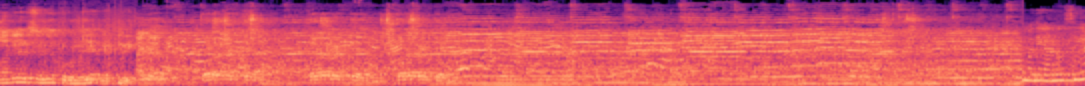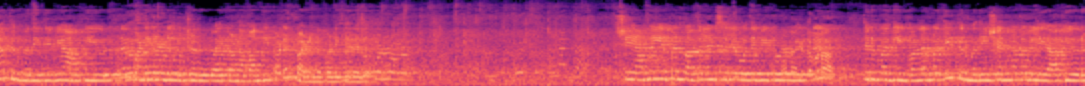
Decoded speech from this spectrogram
மகளிர் சுய குழுவுடைய வெற்றி தொடரட்டும் தொடரட்டும் தொடரட்டும். திருமதி அனுசியா திருமதி திவ்யா ஆகியோருக்கு பன்னிரண்டு லட்சம் ரூபாய்க்கான வங்கிக் கடன் வழங்கப்படுகிறது. ஸ்ரீ அம்மையப்பன் மகளிர் சுய உதவி குழுவிற்கு திருமதி வளர்மதி திருமதி செண்பகவல்லி ஆகியோர்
